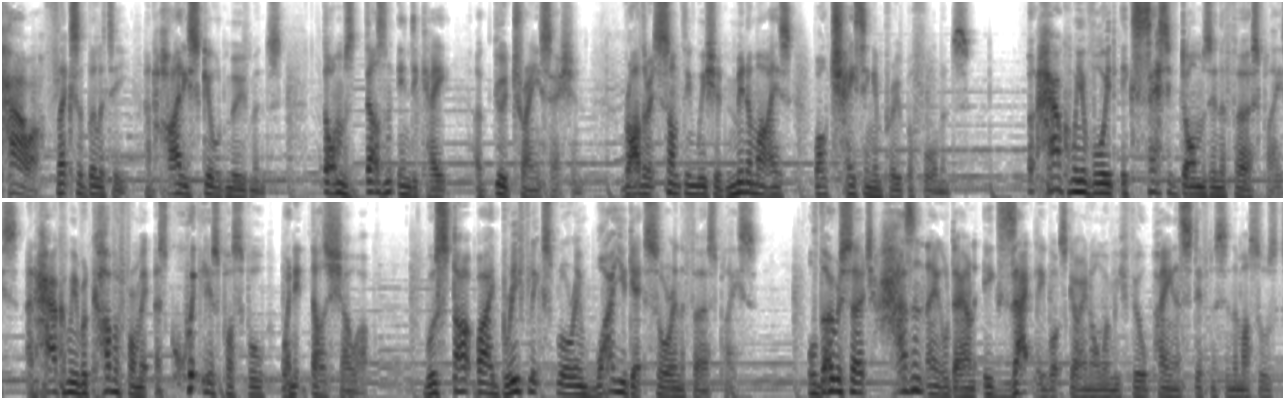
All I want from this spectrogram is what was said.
power, flexibility, and highly skilled movements, DOMS doesn't indicate a good training session. Rather, it's something we should minimize while chasing improved performance. But how can we avoid excessive DOMS in the first place? And how can we recover from it as quickly as possible when it does show up? We'll start by briefly exploring why you get sore in the first place. Although research hasn't nailed down exactly what's going on when we feel pain and stiffness in the muscles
